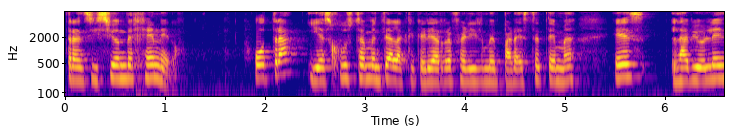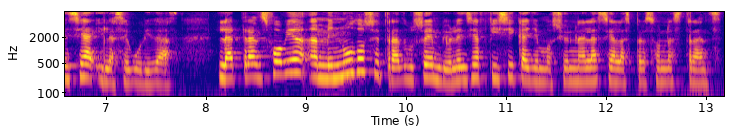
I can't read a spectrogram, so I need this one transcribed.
transición de género. Otra, y es justamente a la que quería referirme para este tema, es la violencia y la seguridad. La transfobia a menudo se traduce en violencia física y emocional hacia las personas trans.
